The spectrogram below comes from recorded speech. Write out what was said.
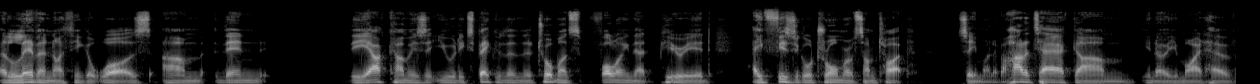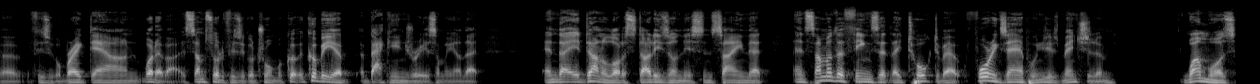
eleven, I think it was, um, then the outcome is that you would expect within the twelve months following that period a physical trauma of some type. So you might have a heart attack, um, you know, you might have a physical breakdown, whatever, some sort of physical trauma. It could, it could be a, a back injury or something like that. And they had done a lot of studies on this and saying that, and some of the things that they talked about, for example, and you just mentioned them, one was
